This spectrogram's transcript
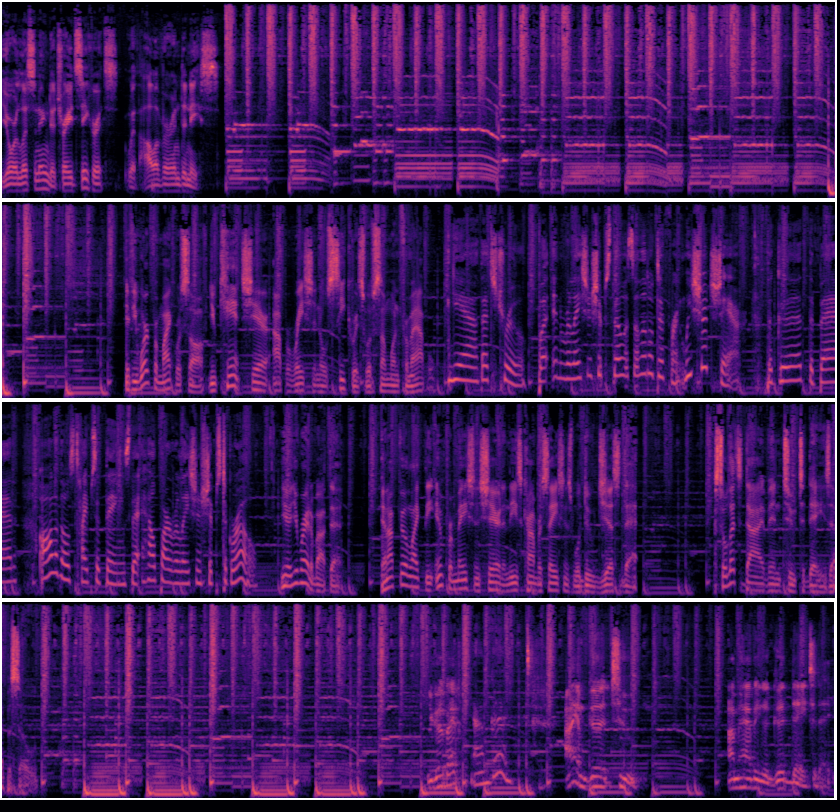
You're listening to Trade Secrets with Oliver and Denise. If you work for Microsoft, you can't share operational secrets with someone from Apple. Yeah, that's true. But in relationships, though, it's a little different. We should share the good, the bad, all of those types of things that help our relationships to grow. Yeah, you're right about that. And I feel like the information shared in these conversations will do just that. So let's dive into today's episode. You good, babe? I'm good. I am good too. I'm having a good day today.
